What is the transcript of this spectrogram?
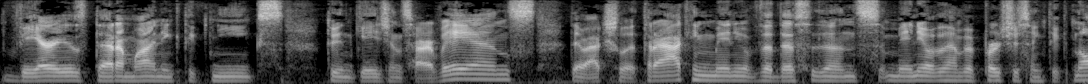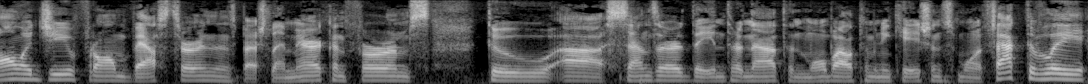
various data mining techniques to engage in surveillance. They're actually tracking many of the dissidents. Many of them are purchasing technology from Western especially American firms to uh, censor the internet and mobile communications more effectively.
